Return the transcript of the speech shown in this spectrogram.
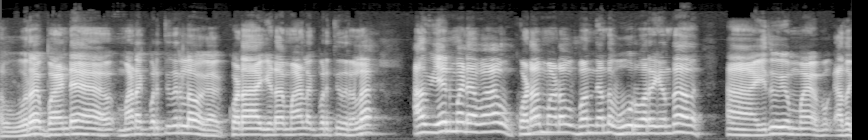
ಅವು ಊರಾಗ ಬಾಂಡೆ ಮಾಡಕ್ಕೆ ಬರ್ತಿದ್ರಲ್ಲ ಅವಾಗ, ಕೊಡ ಗಿಡ ಮಾಡ್ಲಕ್ಕೆ ಬರ್ತಿದ್ರಲ್ಲ, ಅವು ಏನು ಮಾಡ್ಯಾವ? ಕೊಡ ಮಾಡವು ಬಂದೆ ಅಂದ ಊರ ಹೊರಗಿಂದ ಇದು ಅದು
